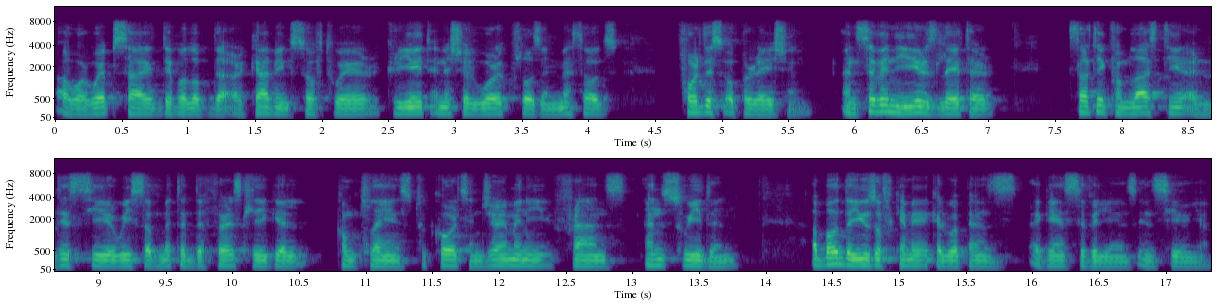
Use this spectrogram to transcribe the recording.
our website, develop the archiving software, create initial workflows and methods for this operation. And seven years later, starting from last year and this year, we submitted the first legal complaints to courts in Germany, France, and Sweden about the use of chemical weapons against civilians in Syria.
